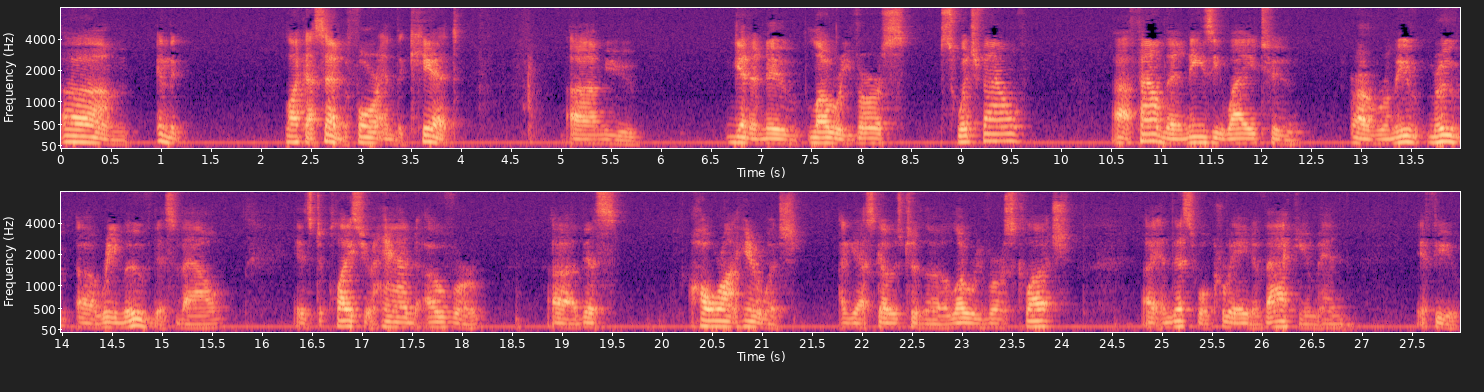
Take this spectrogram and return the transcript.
Um, in the, like I said before, in the kit, um, you get a new low reverse switch valve. I found that an easy way to uh, remove remove, uh, remove this valve is to place your hand over uh, this hole right here, which I guess goes to the low reverse clutch, uh, and this will create a vacuum. And if you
